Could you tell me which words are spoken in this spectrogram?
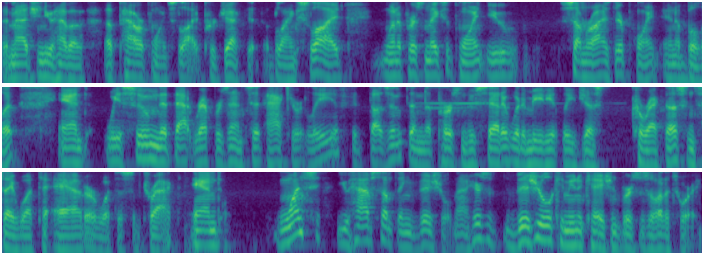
imagine you have a, a PowerPoint slide projected, a blank slide. When a person makes a point, you summarize their point in a bullet, and we assume that that represents it accurately. If it doesn't, then the person who said it would immediately just correct us and say what to add or what to subtract. And once you have something visual, now here's visual communication versus auditory.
